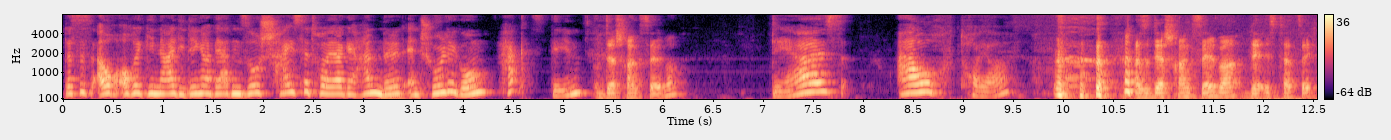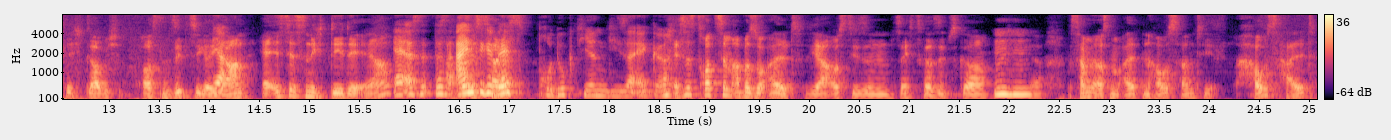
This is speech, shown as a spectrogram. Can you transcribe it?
Das ist auch original. Die Dinger werden so scheiße teuer gehandelt. Entschuldigung, hackt's den? Und der Schrank selber? Der ist auch teuer. Also der Schrank selber, der ist tatsächlich, glaube ich, aus den 70er Ja. Jahren. Er ist jetzt nicht DDR. Er ist das einzige ist halt- Westprodukt hier in dieser Ecke. Es ist trotzdem aber so alt, ja, aus diesen 60er, 70er. Mhm. Ja. Das haben wir aus dem alten Haushalt hier, Haushalt,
